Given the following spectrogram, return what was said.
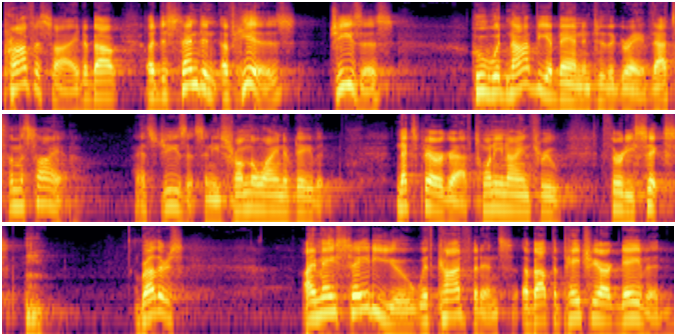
prophesied about a descendant of his Jesus, who would not be abandoned to the grave. That's the Messiah. That's Jesus, and he's from the line of David. Next paragraph, 29 through 36. Brothers, I may say to you with confidence about the patriarch David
